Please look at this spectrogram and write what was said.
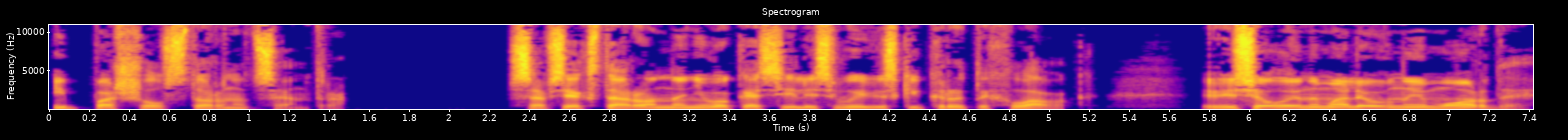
и пошел в сторону центра. Со всех сторон на него косились вывески крытых лавок. Веселые намалеванные морды,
